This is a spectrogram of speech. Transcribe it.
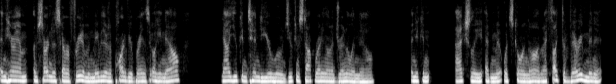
And here I am, I'm starting to discover freedom. And maybe there's a part of your brain that's like, okay, now, now you can tend to your wounds. You can stop running on adrenaline now. And you can actually admit what's going on. And I felt like the very minute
